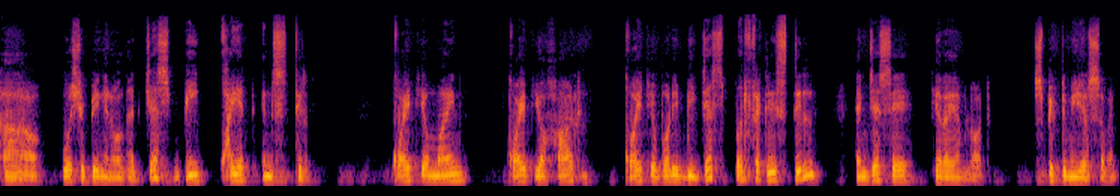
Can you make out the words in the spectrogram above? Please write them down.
uh, worshiping and all that, just be quiet and still. Quiet your mind, quiet your heart, quiet your body, be just perfectly still and just say, Here I am, Lord. Speak to me, your servant.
